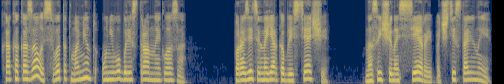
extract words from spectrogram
Как оказалось, в этот момент у него были странные глаза. Поразительно ярко блестящие, насыщенно серые, почти стальные.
